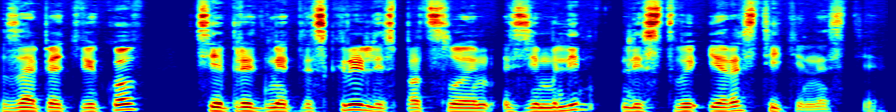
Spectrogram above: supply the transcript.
За пять веков все предметы скрылись под слоем земли, листвы и растительности.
